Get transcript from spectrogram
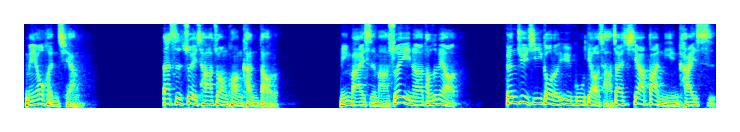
没有很强，但是最差状况看到了，明白意思吗？所以呢，投资朋友。根据机构的预估调查，在下半年开始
